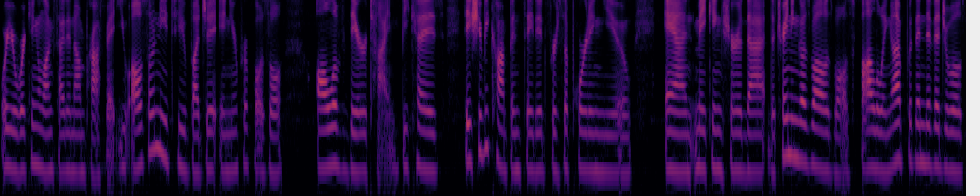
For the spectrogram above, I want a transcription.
or you're working alongside a nonprofit, you also need to budget in your proposal all of their time because they should be compensated for supporting you and making sure that the training goes well as well as following up with individuals.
